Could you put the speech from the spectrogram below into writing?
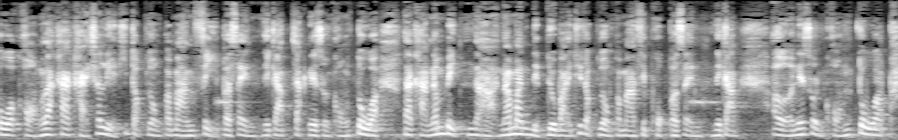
ตัวของราคาขายเฉลี่ยที่ drop ลงประมาณ 4%นะครับจากในส่วนของตัวราคาน้ำบิดน้ำมันดิบดูไบที่ drop ลงประมาณ 16%นะครับเออในส่วนของตัวภ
